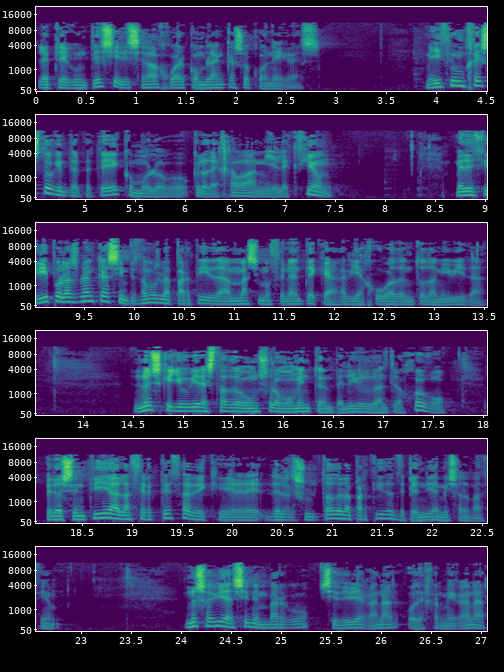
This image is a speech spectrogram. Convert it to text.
Le pregunté si deseaba jugar con blancas o con negras. Me hizo un gesto que interpreté como lo, que lo dejaba a mi elección. Me decidí por las blancas y empezamos la partida más emocionante que había jugado en toda mi vida. No es que yo hubiera estado un solo momento en peligro durante el juego, pero sentía la certeza de que del resultado de la partida dependía mi salvación. No sabía, sin embargo, si debía ganar o dejarme ganar.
